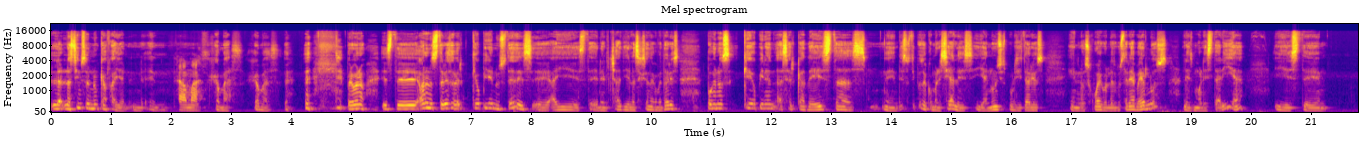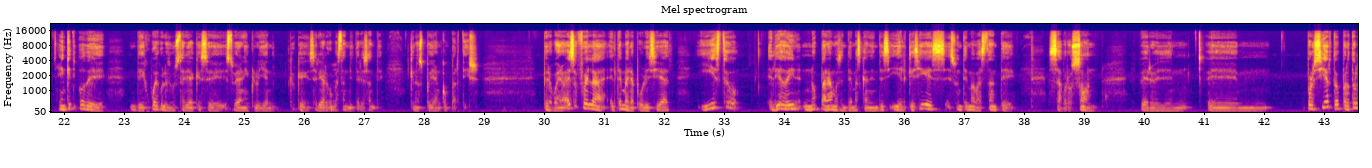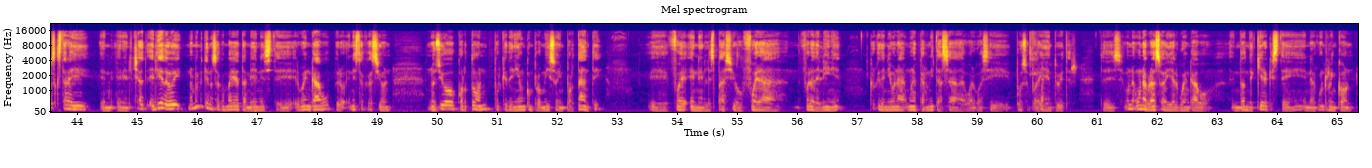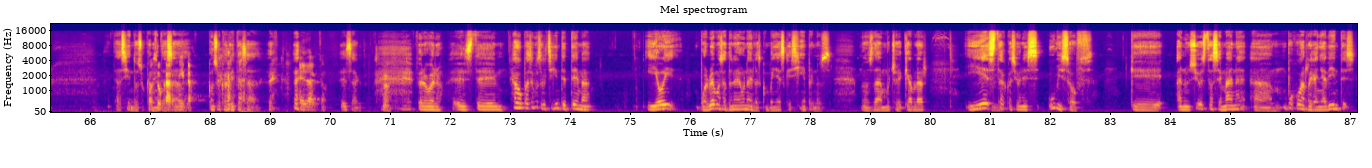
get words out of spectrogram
los Simpsons nunca fallan. jamás. Jamás, jamás. Pero bueno, este, ahora nos gustaría saber qué opinan ustedes eh, ahí este, en el chat y en la sección de comentarios. Pónganos qué opinan acerca de estas, eh, de estos tipos de comerciales y anuncios publicitarios en los juegos. ¿Les gustaría verlos? ¿Les molestaría? Y este, ¿en qué tipo de, de juego les gustaría que se estuvieran incluyendo? Creo que sería algo bastante interesante que nos pudieran compartir. Pero bueno, eso fue la, el tema de la publicidad. Y esto, el día de hoy no paramos en temas candentes y el que sigue es, un tema bastante sabrosón. Pero, em, em, por cierto, para todos los que están ahí en, el chat, el día de hoy normalmente nos acompaña también este, el buen Gabo, pero en esta ocasión nos dio cortón porque tenía un compromiso importante. Eh, fue en el espacio fuera, fuera de línea creo que tenía una, una, carnita asada o algo así, puso por ahí en Twitter. Entonces, un, un abrazo ahí al buen Gabo, en donde quiera que esté, en algún rincón, haciendo su carnita. Con su carnita. con su carnita asada. Exacto. Exacto. Ah. Pero bueno, este, Javo, pasemos al siguiente tema. Y hoy volvemos a tener una de las compañías que siempre nos, nos da mucho de qué hablar. Y esta ocasión es Ubisoft, que anunció esta semana, un poco a regañadientes,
